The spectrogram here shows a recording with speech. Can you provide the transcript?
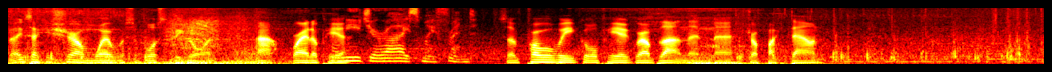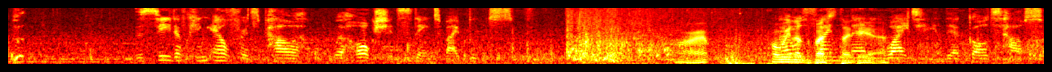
Not exactly sure on where we're supposed to be going. Ah, right up here. I need your eyes, my friend. So probably go up here, grab that, and then uh, drop back down. The seat of King Alfred's power, where hawkshit stains my boots. Alright. Probably not the best find the man idea. in white in their god's house.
